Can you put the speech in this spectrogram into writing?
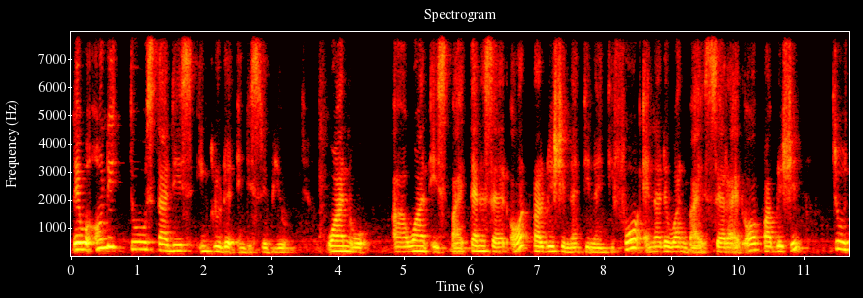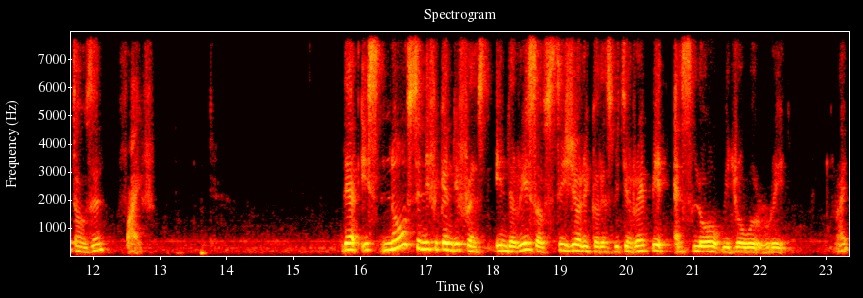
There were only two studies included in this review. One, uh, one is by Tennison et al., published in 1994, another one by Serra et al., published in 2005 there is no significant difference in the risk of seizure recurrence between rapid and slow withdrawal rate, right?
